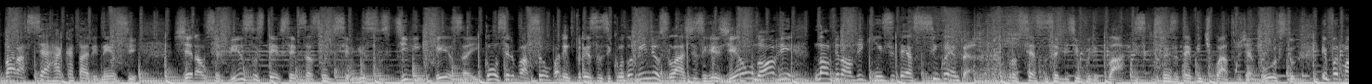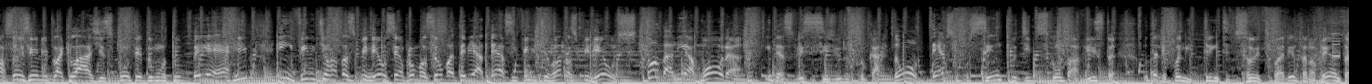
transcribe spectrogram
para a Serra Catarinense. Geral Serviços, terceirização de serviços de limpeza e conservação para empresas e condomínios, lajes e região, 999151050. Processo seletivo Uniplac, inscrições até 24 de agosto. Informações em uniplaclages.edu.br. Infinity Rodas Pneus tem a promoção bateria 10 Infinity Rodas Pneus, toda a linha Moura. Em 10 vezes sem juros do cartão ou 10% de desconto à vista. O telefone 30 18 40 90.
